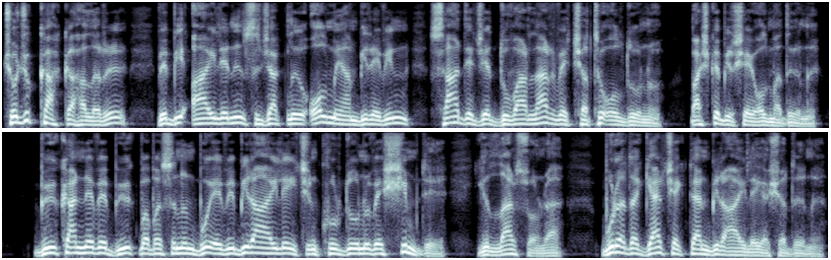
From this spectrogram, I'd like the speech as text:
Çocuk kahkahaları ve bir ailenin sıcaklığı olmayan bir evin sadece duvarlar ve çatı olduğunu, başka bir şey olmadığını. Büyükanne ve büyük babasının bu evi bir aile için kurduğunu ve şimdi, yıllar sonra, burada gerçekten bir aile yaşadığını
